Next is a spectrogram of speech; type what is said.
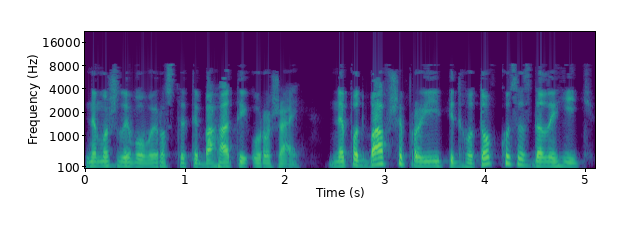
неможливо виростити багатий урожай, не подбавши про її підготовку заздалегідь.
